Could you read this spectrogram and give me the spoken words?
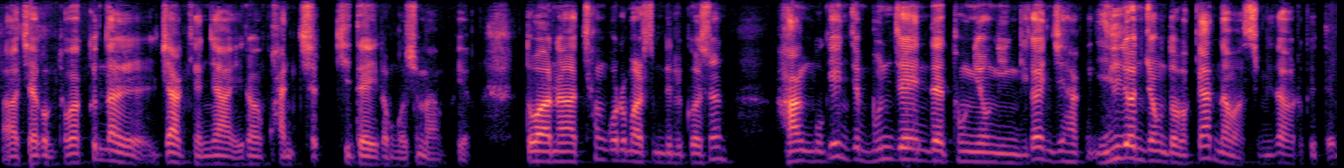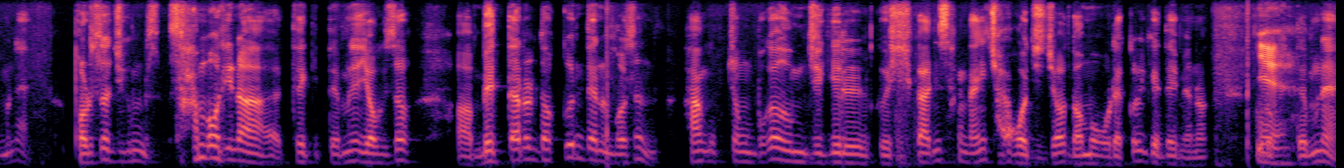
아, 재검토가 끝나지 않겠냐 이런 관측 기대 이런 것이 많고요. 또 하나 참고로 말씀드릴 것은 한국의 이제 문재인 대통령 임기가 이제 한 1년 정도밖에 안 남았습니다. 그렇기 때문에 벌써 지금 3월이나 됐기 때문에 여기서 어, 몇 달을 더 끈다는 것은 한국 정부가 움직일 그 시간이 상당히 적어지죠. 너무 오래 끌게 되면은 그렇기 예. 때문에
